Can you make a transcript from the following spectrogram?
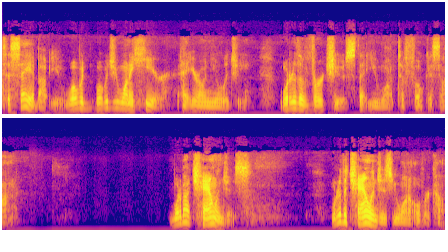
to say about you? What would what would you want to hear at your own eulogy? What are the virtues that you want to focus on? What about challenges? What are the challenges you want to overcome?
